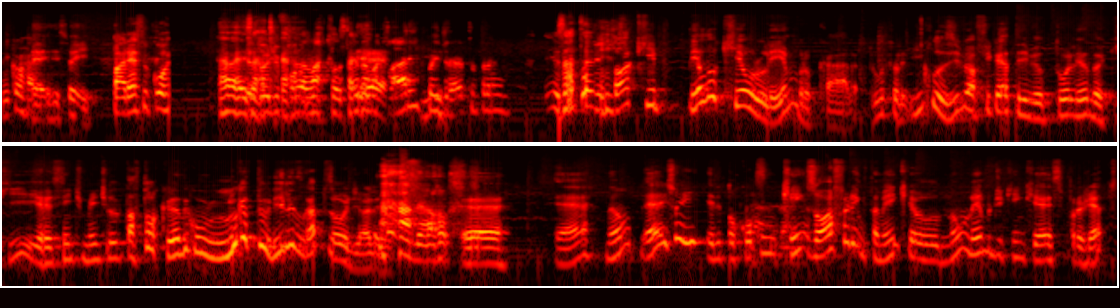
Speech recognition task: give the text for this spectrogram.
Miko É Harkin. isso aí. Parece o. Ah, exato. de cara Saiu da É, McLaren e foi direto pra. Exatamente. Só que, pelo que eu lembro, cara, pelo que eu lembro, inclusive, ó, fica aí a eu tô olhando aqui e recentemente ele tá tocando com o Luca Turillis Rhapsody, olha aí. Ah, não. É, não, é isso aí. Ele tocou com Ken's Offering também, que eu não lembro de quem que é esse projeto,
